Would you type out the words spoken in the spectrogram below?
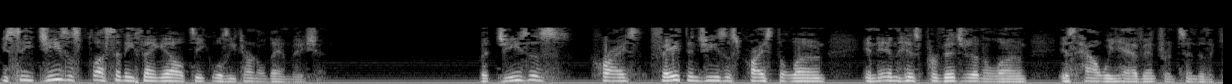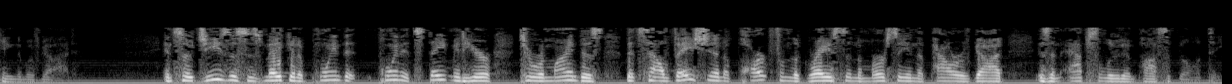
You see, Jesus plus anything else equals eternal damnation. But Jesus Christ, faith in Jesus Christ alone and in His provision alone is how we have entrance into the kingdom of God. And so Jesus is making a pointed, pointed statement here to remind us that salvation apart from the grace and the mercy and the power of God is an absolute impossibility.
